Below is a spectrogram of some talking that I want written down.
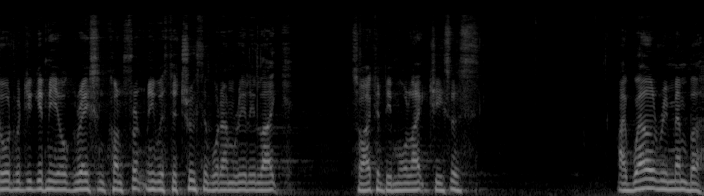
Lord, would you give me your grace and confront me with the truth of what I'm really like so I can be more like Jesus? I well remember,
